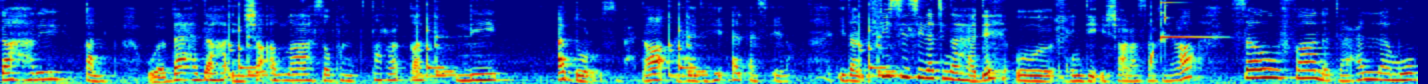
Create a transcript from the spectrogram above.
ظهر قلب. وبعدها إن شاء الله سوف نتطرق للدروس بعد هذه الأسئلة. إذا في سلسلتنا هذه عندي إشارة صغيرة سوف نتعلم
